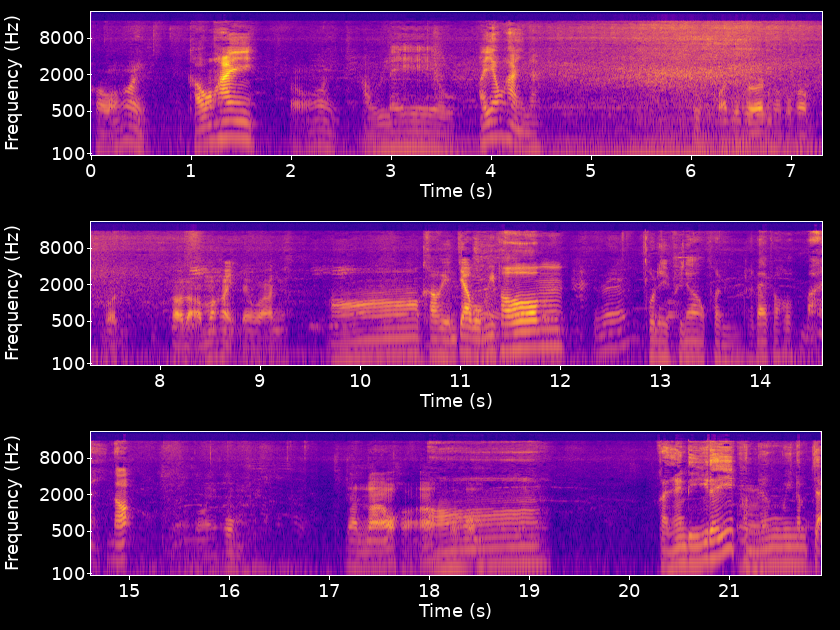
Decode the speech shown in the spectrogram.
เขาให้เขาให้เขาให้เอาแล้วพะเยาให้นะก็จะเฮิร์นเขาบอกเขาบอกเขาเราเอามาให้ในวัน อ๋อ เขาเห็นเจ้าบ่มีพระห่มใช่ไหมผู้ใดพี่น้องเพิ่นได้พระห่มใหม่เนาะมาให้ผมยันหนาวเขาเอาอ๋อผมก็ยังดีเด้เพิ่นยังมีน้ำใจ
